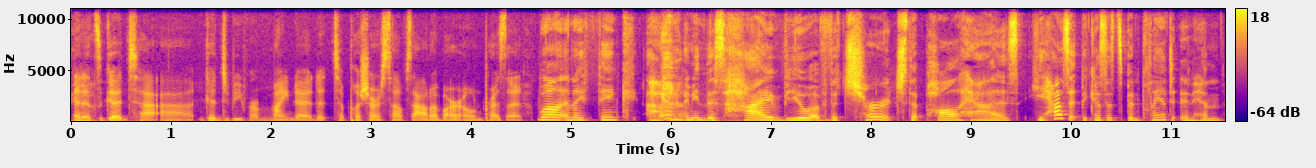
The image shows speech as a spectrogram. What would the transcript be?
and it's good to uh, good to be reminded to push ourselves out of our own present. Well, and I think uh, I mean this high view of the church that Paul has, he has it because it's been planted in him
